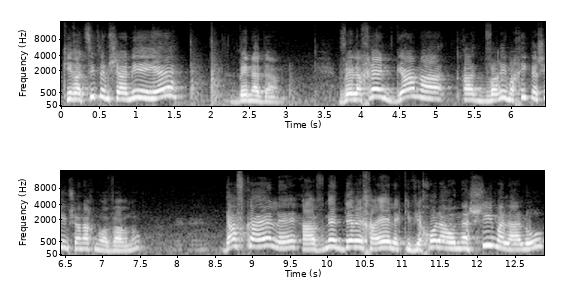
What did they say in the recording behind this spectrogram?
כי רציתם שאני אהיה בן אדם. ולכן גם הדברים הכי קשים שאנחנו עברנו, דווקא אלה, האבני דרך האלה, כביכול העונשים הללו,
